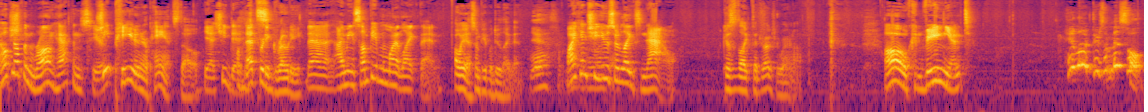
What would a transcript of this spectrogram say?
hope nothing wrong happens here. She peed in her pants though. yeah, she did. That's, That's pretty grody. That I mean, some people might like that. Oh yeah, some people do like that Yeah. Why can't she use her legs now? because like the drugs are wearing off. Oh, convenient. Hey, look, there's a missile.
